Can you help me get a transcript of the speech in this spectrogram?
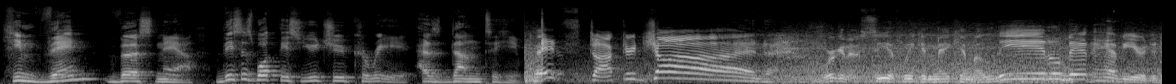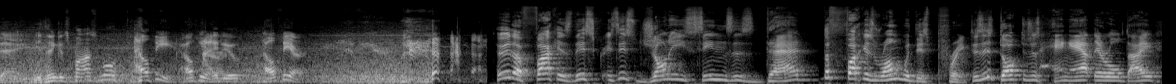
Him then versus now. This is what this YouTube career has done to him. It's Dr. John. We're gonna see if we can make him a little bit heavier today. You think it's possible? Healthy, healthier. I do. Healthier. Who the fuck is this? Is this Johnny Sins' dad? The fuck is wrong with this prick? Does this doctor just hang out there all day,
